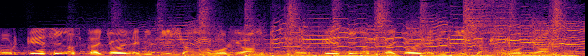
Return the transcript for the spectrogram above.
¿Por qué se nos cayó el edificio Nuevo León? ¿Por qué se nos cayó el edificio Nuevo León?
